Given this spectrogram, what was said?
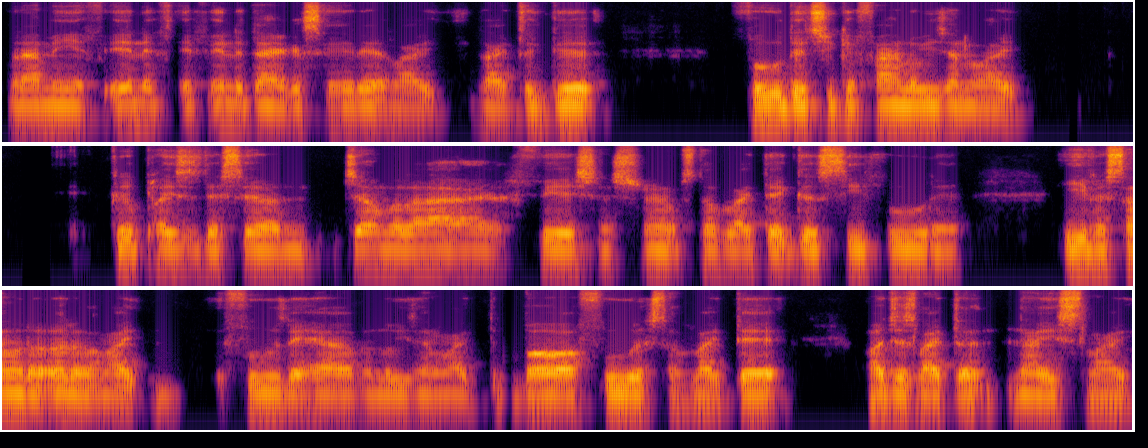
But I mean, if if, if anything, I can say that like like the good food that you can find in Louisiana, like good places that sell jambalaya, fish and shrimp, stuff like that, good seafood, and even some of the other like foods they have in Louisiana, like the bar food and stuff like that, or just like the nice like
